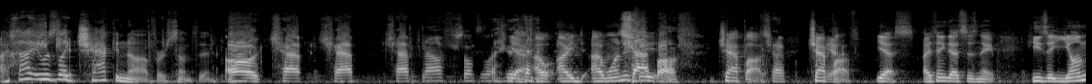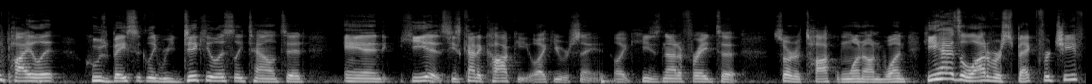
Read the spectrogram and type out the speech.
I thought it was like Chakanov or something. Oh, Chap Chap Chapnoff something like Yeah, that. I I, I want to Chapoff. Chapoff. Chap- Chapoff. Yes, I think that's his name. He's a young pilot who's basically ridiculously talented, and he is. He's kind of cocky, like you were saying. Like he's not afraid to sort of talk one on one. He has a lot of respect for Chief,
